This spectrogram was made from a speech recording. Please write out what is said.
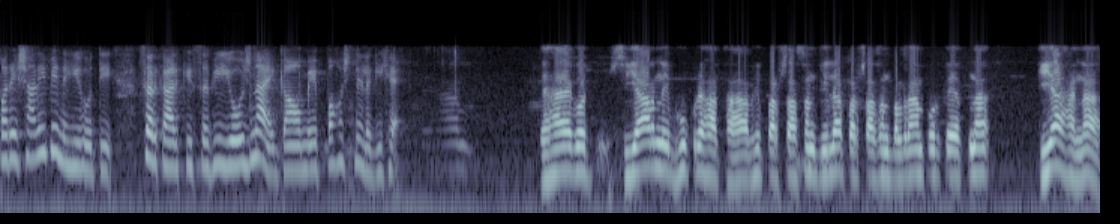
परेशानी भी नहीं होती। सरकार की सभी योजनाएँ गाँव में पहुँचने लगी है। यहाँ एगो सीआर नहीं भूख रहा था। अभी प्रशासन जिला प्रशासन बलरामपुर के इतना किया है ना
